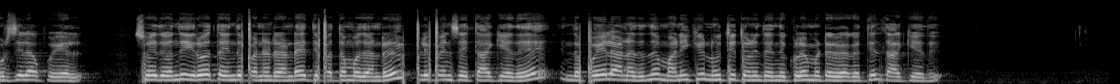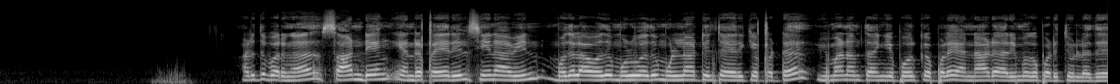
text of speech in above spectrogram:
உர்சிலா புயல். ஸோ இது வந்து இருபத்தைந்து பன்னெண்டு ரெண்டாயிரத்தி பத்தொம்போது அன்று பிலிப்பைன்ஸை தாக்கியது. இந்த புயலானது வந்து மணிக்கு நூற்றி தொண்ணூத்தைந்து கிலோமீட்டர் வேகத்தில் தாக்கியது. அடுத்து பாருங்கள் சாண்டேங் என்ற பெயரில் சீனாவின் முதலாவது முழுவதும் உள்நாட்டில் தயாரிக்கப்பட்ட விமானம் தாங்கிய போர்க்கப்பலை அந்நாடு அறிமுகப்படுத்தியுள்ளது.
